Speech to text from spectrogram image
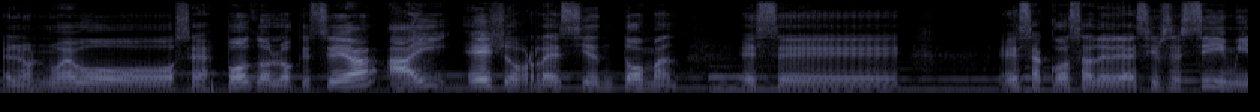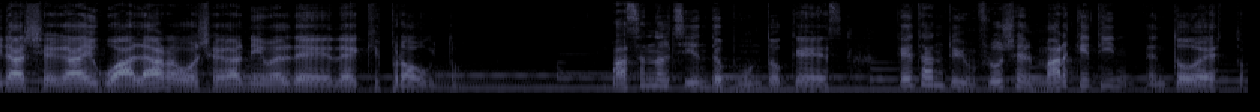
en los nuevos spots o lo que sea, ahí ellos recién toman ese esa cosa de decirse sí, mira, llega a igualar o llegar al nivel de, de X producto. Pasando al siguiente punto que es, ¿qué tanto influye el marketing en todo esto?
